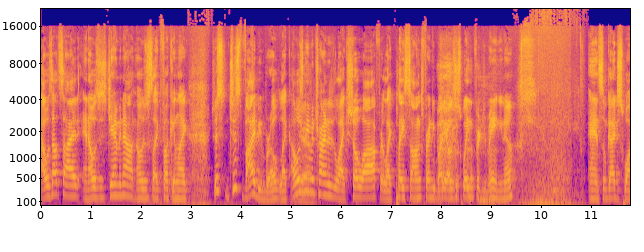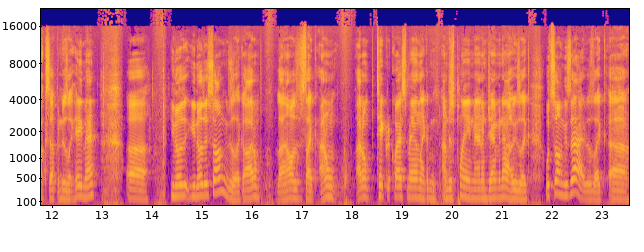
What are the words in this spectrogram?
I was outside and I was just jamming out and I was just like fucking like, just just vibing, bro. Like I wasn't Yeah. even trying to like show off or like play songs for anybody. I was just waiting for Jermaine, you know. And some guy just walks up and is like, "Hey, man, uh, you know you know this song?" He's like, "Oh, I don't." I was just like, "I don't, I don't take requests, man. Like I'm, I'm just playing, man. I'm jamming out." He's like, "What song is that?" It was like, "Uh,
